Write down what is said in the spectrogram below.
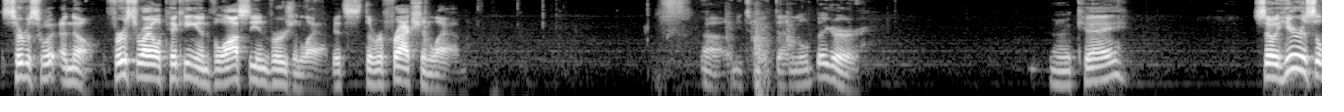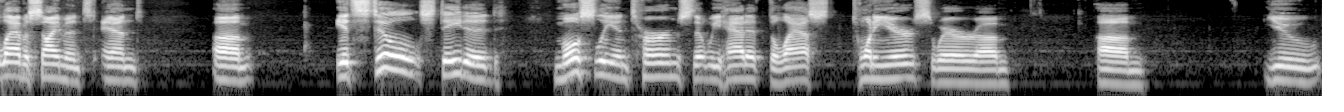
service uh, no first arrival picking and velocity inversion lab. It's the refraction lab. Uh, I need to make that a little bigger. Okay. So here is the lab assignment, and um, it's still stated mostly in terms that we had it the last 20 years, where um, um, you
